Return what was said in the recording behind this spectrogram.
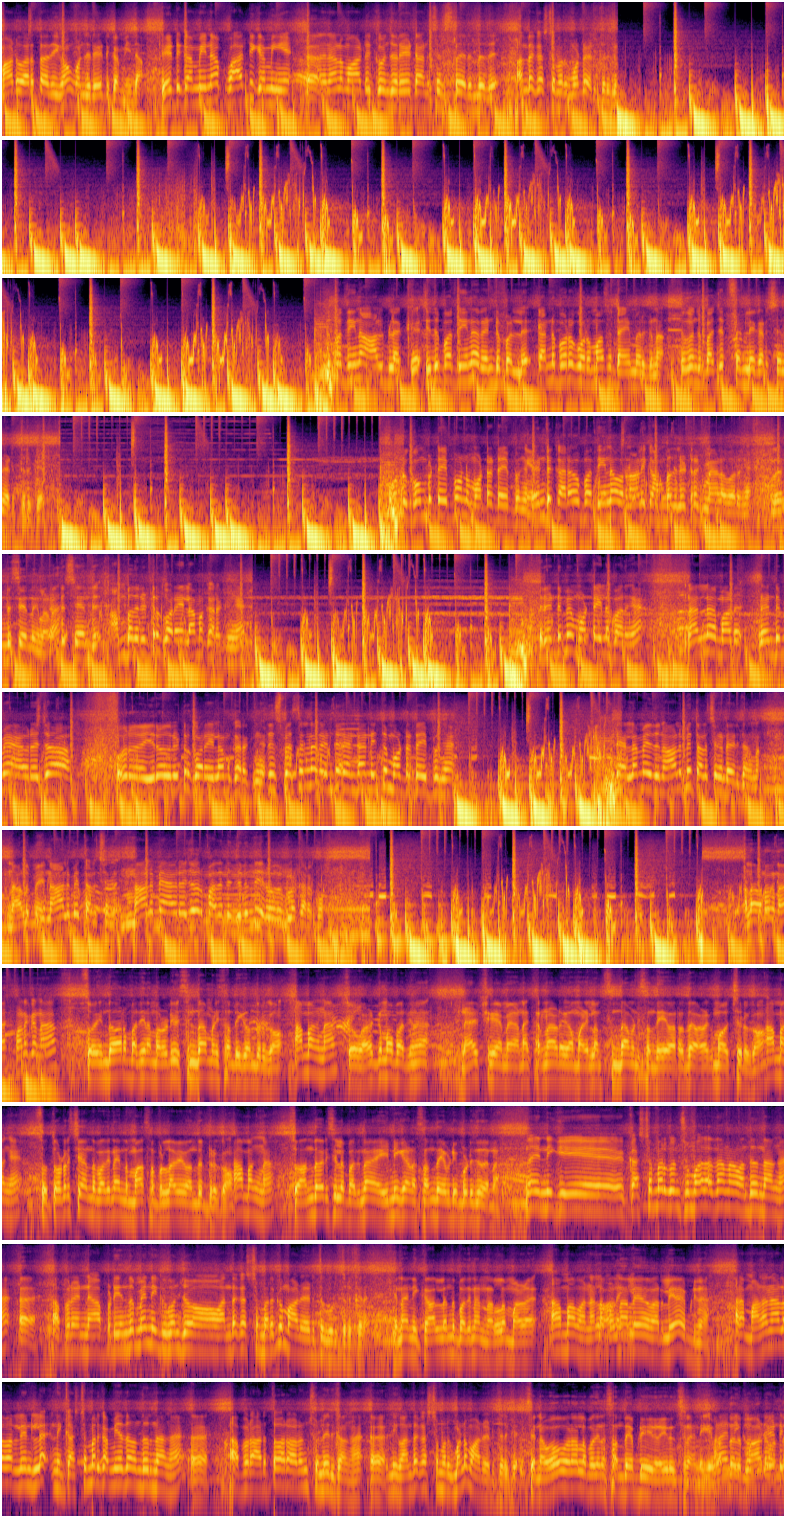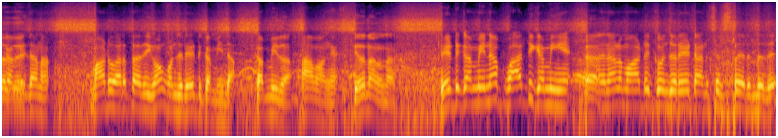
மாடு வரத்து அதிகம் கொஞ்சம் ரேட்டு கம்மி தான் ரேட்டு கம்மினா பார்ட்டி கம்மிங்க அதனால மாட்டுக்கு கொஞ்சம் ரேட் அனுசரிச்சு தான் இருந்தது. அந்த கஸ்டமருக்கு மட்டும் எடுத்துருக்கு இது பார்த்தீங்கன்னா ஆல் பிளாக் இது பார்த்தீங்கன்னா ரெண்டு பல்லு. கண்ணு போறதுக்கு ஒரு மாசம் டைம் இருக்குண்ணா. இது கொஞ்சம் பட்ஜெட் ஃப்ரெண்ட்லி கிடச்சுன்னு எடுத்திருக்கு கொம்பு டைப் ஒன்று மொட்டை டைப்புங்க ரெண்டு கறவை பார்த்தீங்கன்னா ஒரு நாளைக்கு ஐம்பது லிட்டருக்கு மேலே வருங்க. ரெண்டு சேர்ந்துங்களா ரெண்டு சேர்ந்து. ஐம்பது லிட்டர் குறை இல்லாம கறக்குங்க. ரெண்டுமே மொட்டையில் பாருங்க. நல்ல மாடு. ரெண்டுமே ஆவரேஜா ஒரு இருபது லிட்டர் குறை இல்லாம கறக்குங்க. இது ஸ்பெஷல்னா ரெண்டு ரெண்டாம் மொட்டை டைப்புங்க இது எல்லாமே இது நாலுமே தலைச்சங்கடை எடுத்தாங்கண்ணா நாலுமே? நாலுமே தலைச்சங்க. நாலுமே ஆவரேஜா ஒரு பதினஞ்சுலேருந்து இருபதுக்குள்ள கறக்கும். அண்ணா வணக்கண்ணா வணக்கண்ணா ஸோ இந்த வாரம் பார்த்தீங்கன்னா மறுபடியும் சிந்தாமணி சந்தைக்கு வந்திருக்கோம். ஆமாங்கண்ணா. ஸோ வழக்கமாக பார்த்தீங்கன்னா ஞாயிற்றுக்கிழமை ஆனால் கர்நாடகா மாநிலம் சிந்தாமணி சந்தையை வர்றதை வழக்கமாக வச்சிருக்கோம். ஆமாங்க. ஸோ தொடர்ச்சியாக வந்து பார்த்தீங்கன்னா இந்த மாதம் ஃபுல்லாகவே வந்துட்டு இருக்கோம் ஆமாங்கண்ணா. ஸோ அந்த வரிசையில் பார்த்தீங்கன்னா இன்னைக்கான சந்தை எப்படி முடிஞ்சதுண்ணா? இன்னைக்கு கஸ்டமர் கொஞ்சம் சுமாராக தான் நான் வந்திருந்தாங்க அப்புறம் என்ன அப்படி இருந்துமே இன்னைக்கு கொஞ்சம் அந்த கஸ்டமருக்கு மாடு எடுத்து கொடுத்துருக்குறேன். ஏன்னா இன்னைக்கு காலையிலேருந்து பார்த்தீங்கன்னா நல்ல மழை. ஆமாம் நல்ல மழை மழைனாலே வரலையா எப்படிண்ணா? ஆனால் மழை நாள் வரலன்னு இல்லை இன்னைக்கு கஸ்டமர் கம்மியாக தான் வந்திருந்தாங்க அப்புறம் அடுத்த வாரம் வரேன்னு சொல்லியிருக்காங்க. இன்னைக்கு வந்த கஸ்டமருக்கு மட்டும் மாடு எடுத்திருக்கு சரி நான் ஓவரால் பார்த்தீங்கன்னா சந்தை எப்படி இருந்துச்சுண்ணா இன்னைக்கு? மாடு மாடு வரத்து அதிகம் கொஞ்சம் ரேட்டு கம்மி தான் கம்மி தான் ஆமாங்க. எதனாலண்ணா? ரேட்டு கம்மினா பார்ட்டி கம்மிங்க. அதனால மாட்டுக்கு கொஞ்சம் ரேட் அனுசரிச்சு தான் இருந்தது.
